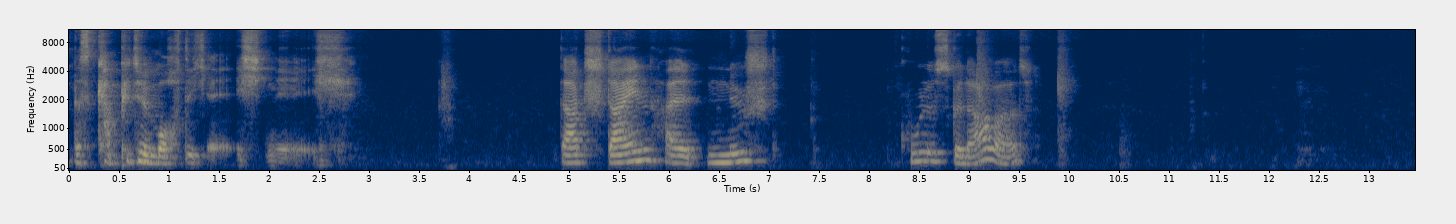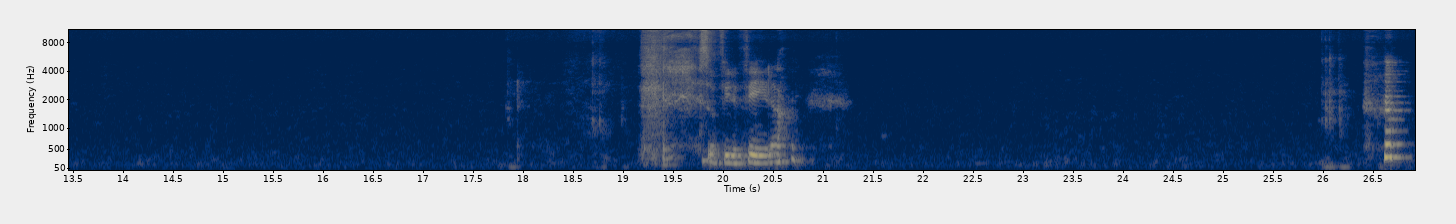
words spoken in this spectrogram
Das Kapitel mochte ich echt nicht. Da hat Stein halt nichts Cooles gelabert. so viele Fehler.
